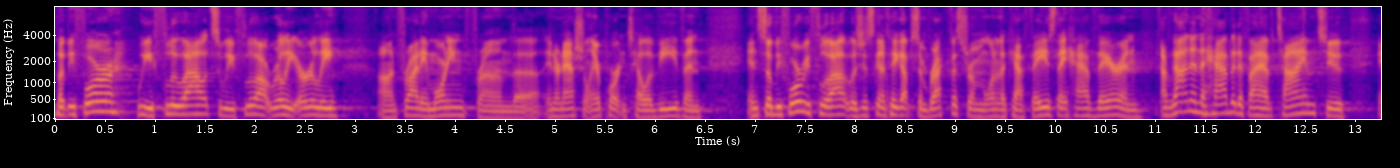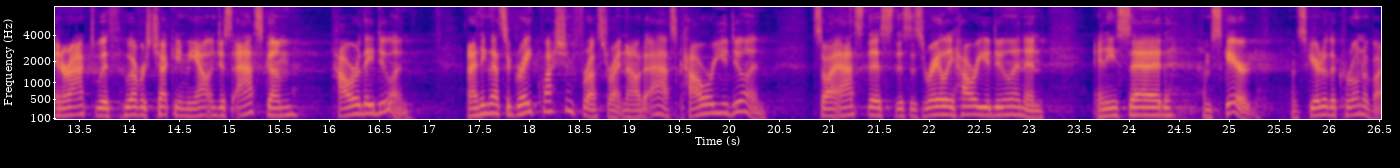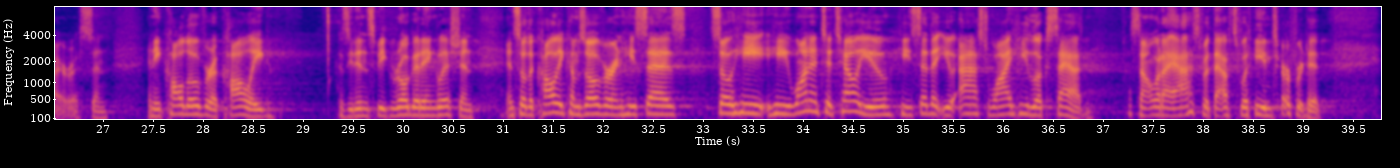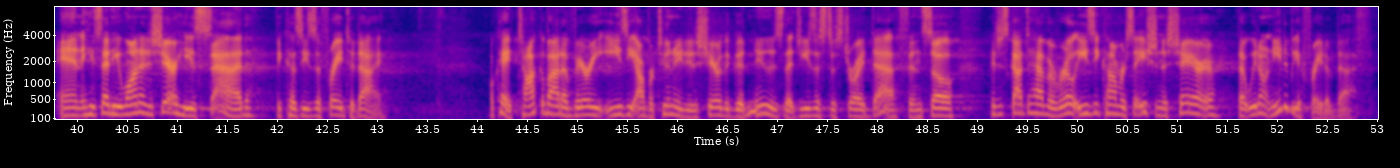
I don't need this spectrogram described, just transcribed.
But before we flew out, so we flew out really early on Friday morning from the international airport in Tel Aviv. And, and so before we flew out, I was just going to pick up some breakfast from one of the cafes they have there. And I've gotten in the habit, if I have time, to interact with whoever's checking me out and just ask them, how are they doing? And I think that's a great question for us right now to ask. How are you doing? So I asked this, this Israeli, how are you doing? And, and he said, I'm scared. I'm scared of the coronavirus. And, and he called over a colleague because he didn't speak real good English. And, and so the colleague comes over and he says, So he, he wanted to tell you, he said that you asked why he looked sad. That's not what I asked, but that's what he interpreted. And he said he wanted to share he's sad because he's afraid to die. Okay, talk about a very easy opportunity to share the good news that Jesus destroyed death. And so we just got to have a real easy conversation to share that we don't need to be afraid of death.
